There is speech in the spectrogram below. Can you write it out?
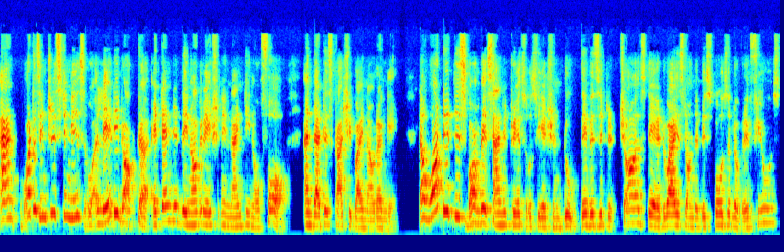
And what is interesting is a lady doctor attended the inauguration in 1904, and that is Kashibai Naurange. Now, what did this Bombay Sanitary Association do? They visited chawls, they advised on the disposal of refuse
